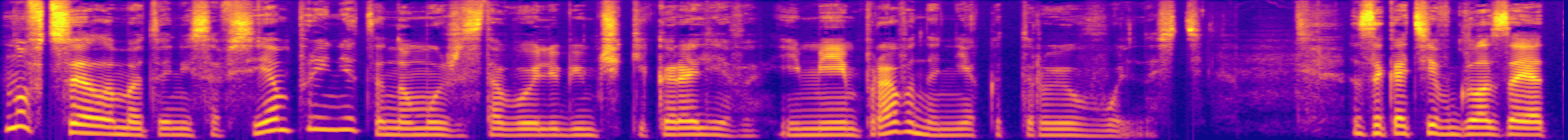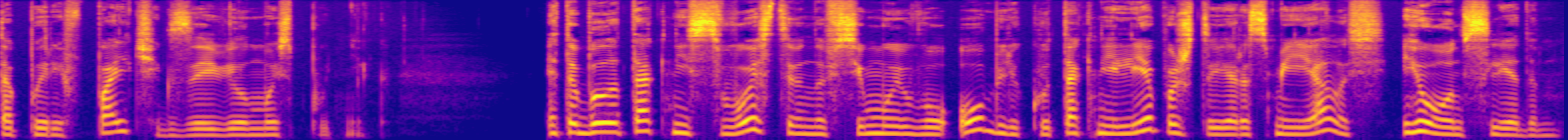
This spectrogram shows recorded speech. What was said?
Ну, в целом это не совсем принято, но мы же с тобой любимчики королевы, имеем право на некоторую вольность. Закатив глаза и оттопырив пальчик, заявил мой спутник. Это было так несвойственно всему его облику, так нелепо, что я рассмеялась, и он следом.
